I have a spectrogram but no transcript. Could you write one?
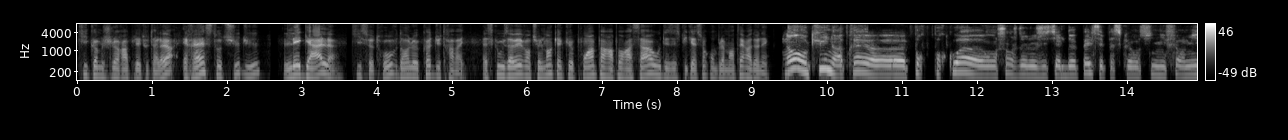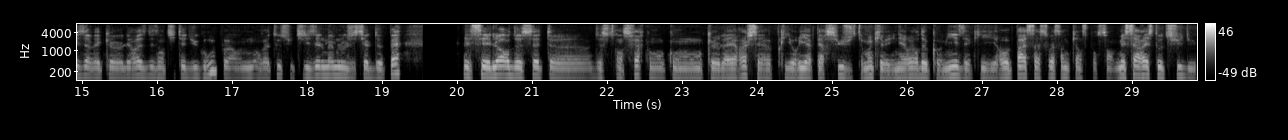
qui, comme je le rappelais tout à l'heure, reste au-dessus du légal qui se trouve dans le Code du travail. Est-ce que vous avez éventuellement quelques points par rapport à ça ou des explications complémentaires à donner? Non, aucune. Après, euh, pour, pourquoi euh, on change de logiciel de paie C'est parce qu'on s'uniformise avec euh, le reste des entités du groupe. On, va tous utiliser le même logiciel de paie. Et c'est lors de, cette, de ce transfert que la RH s'est a priori aperçu justement qu'il y avait une erreur de commise et qui repasse à 75%. Mais ça reste au-dessus du,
